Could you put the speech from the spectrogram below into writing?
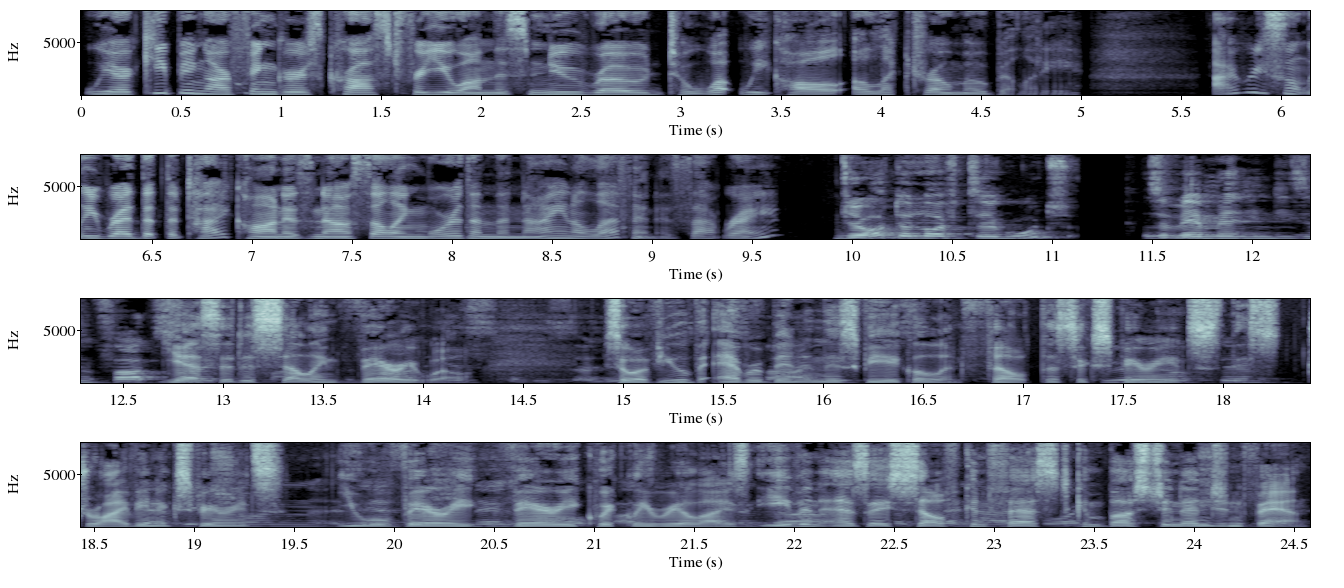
We are keeping our fingers crossed for you on this new road to what we call electromobility. I recently read that the Taycan is now selling more than the 911. Is that right? Ja, der läuft sehr gut. Also wer mir in diesem Fahrzeug Yes, it is selling very well. So if you've ever been in this vehicle and felt this experience, this driving experience, you will very, very quickly realize, even as a self confessed combustion engine fan,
